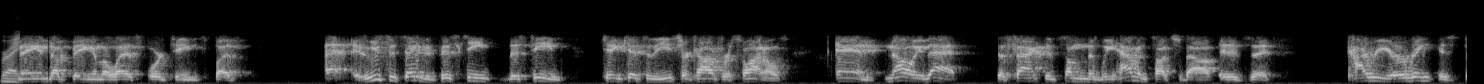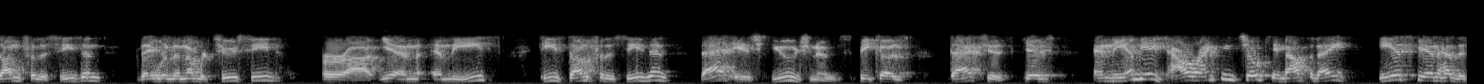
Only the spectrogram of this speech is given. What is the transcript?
Right. They end up being in the last four teams. But uh, who's to say that this team, this team can't get to the Eastern Conference Finals? And not only that, the fact that something that we haven't touched about is that Kyrie Irving is done for the season. They were the number two seed, or uh, yeah, in, in the East. He's done for the season. That is huge news because – that just gives. And the NBA power rankings show came out today. ESPN had the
